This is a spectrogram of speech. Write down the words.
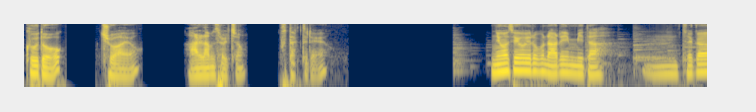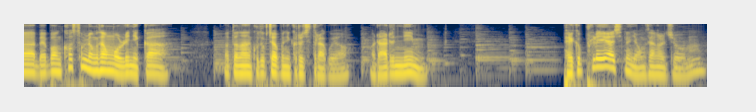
구독, 좋아요, 알람 설정 부탁드려요. 안녕하세요 여러분 아리입니다. 음, 제가 매번 custom 영상만 올리니까 어떤 한 구독자분이 그러시더라고요. 어, 아리님 배그 플레이 하시는 영상을 좀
